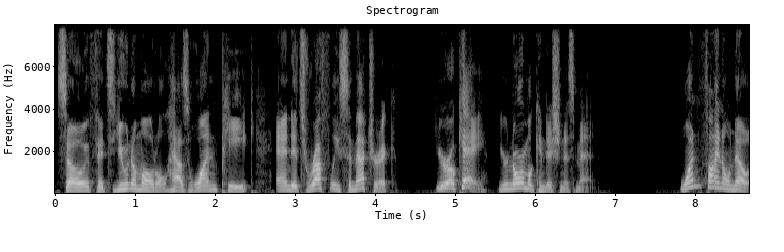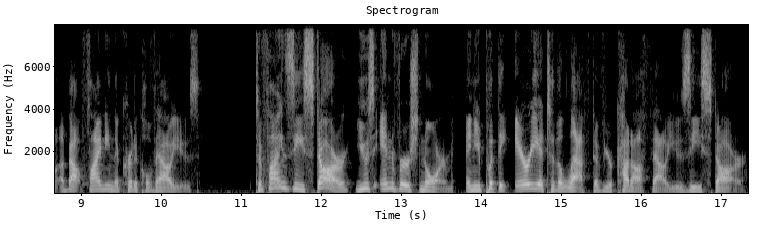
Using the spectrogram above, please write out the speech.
so if it's unimodal, has one peak, and it's roughly symmetric, you're okay. Your normal condition is met. One final note about finding the critical values. To find z star, use inverse norm, and you put the area to the left of your cutoff value, z star.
